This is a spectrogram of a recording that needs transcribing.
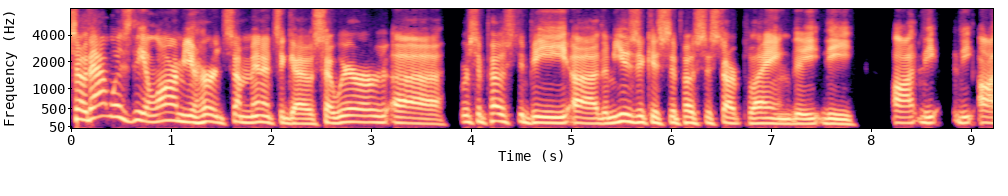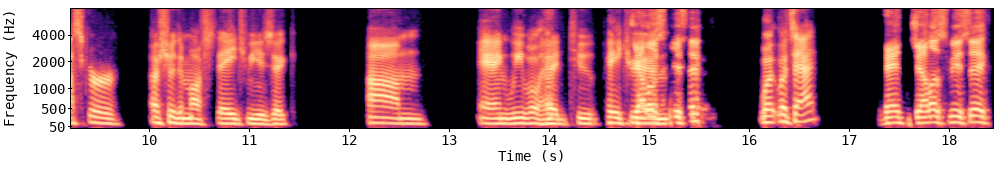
so that was the alarm you heard some minutes ago. So we're uh we're supposed to be uh the music is supposed to start playing the the uh the the Oscar usher them off stage music, um, and we will head to Patreon. Jealous music, What what's that? jealous music.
